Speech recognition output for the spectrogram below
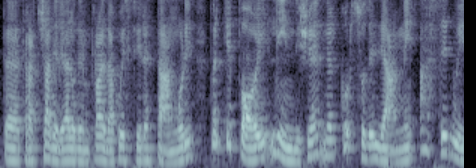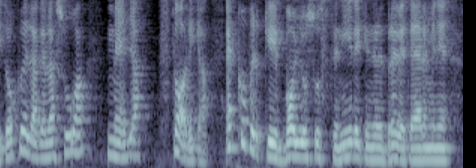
tracciati a livello temporale da questi rettangoli perché poi l'indice nel corso degli anni ha seguito quella che è la sua media storica. Ecco perché voglio sostenere che nel breve termine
